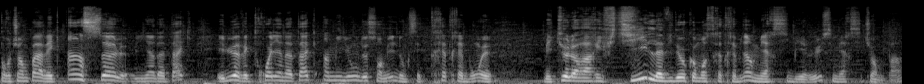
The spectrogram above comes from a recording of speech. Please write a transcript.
pour Champa avec un seul lien d'attaque, et lui avec trois liens d'attaque, 1 200 000, donc c'est très très bon. Mais que leur arrive-t-il? La vidéo commence très très bien, merci Beerus, merci Champa.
